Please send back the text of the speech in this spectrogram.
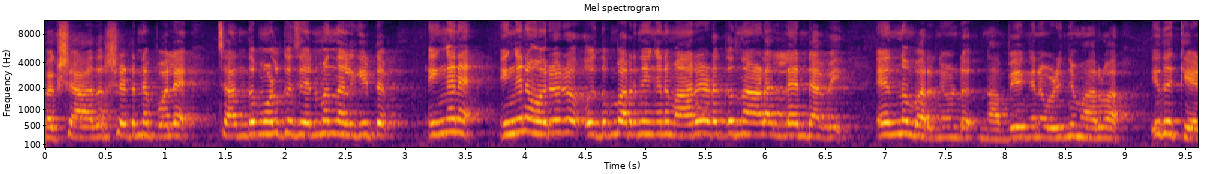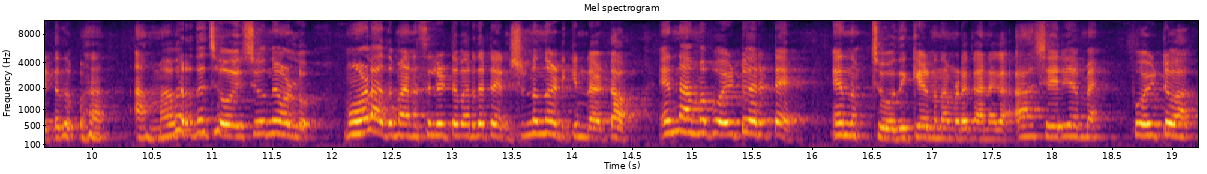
പക്ഷേ ആദർശേട്ടനെ പോലെ ചന്ദമോൾക്ക് ജന്മം നൽകിയിട്ട് ഇങ്ങനെ ഇങ്ങനെ ഓരോരോ ഇതും പറഞ്ഞ് ഇങ്ങനെ മാറി കിടക്കുന്ന ആളല്ല എന്റെ അഭി. എന്നും പറഞ്ഞുകൊണ്ട് നവ്യ ഇങ്ങനെ ഒഴിഞ്ഞു മാറുക. ഇത് കേട്ടതും "ഹ, അമ്മ വെറുതെ ചോദിച്ചു എന്നേ ഉള്ളൂ. മോൾ അത് മനസ്സിലിട്ട് വെറുതെ ടെൻഷനൊന്നും അടിക്കണ്ട കേട്ടോ. എന്നാ അമ്മ പോയിട്ട് വരട്ടെ എന്നും ചോദിക്കുകയാണ് നമ്മുടെ കനക. ആ ശരി അമ്മ പോയിട്ട് വാ.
